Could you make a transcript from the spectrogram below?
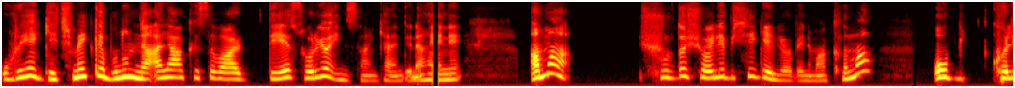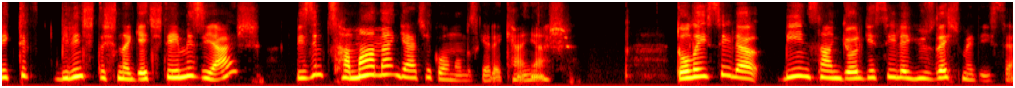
oraya geçmekle bunun ne alakası var diye soruyor insan kendine. Hani ama şurada şöyle bir şey geliyor benim aklıma. O kolektif bilinç dışına geçtiğimiz yer bizim tamamen gerçek olmamız gereken yer. Dolayısıyla bir insan gölgesiyle yüzleşmediyse,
